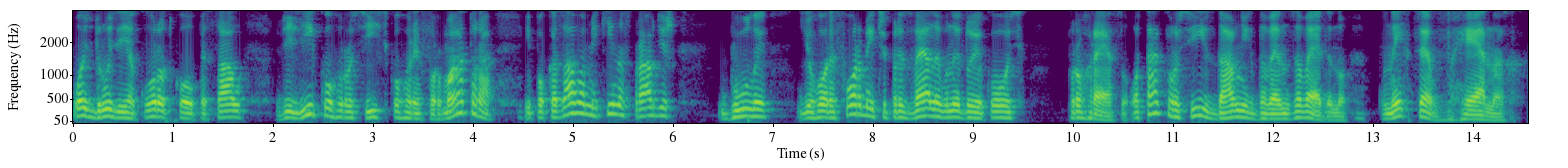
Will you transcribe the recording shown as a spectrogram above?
Ось, друзі, я коротко описав великого російського реформатора і показав вам, які насправді ж були його реформи і чи призвели вони до якогось прогресу. Отак в Росії з давніх давен заведено. В них це в генах.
